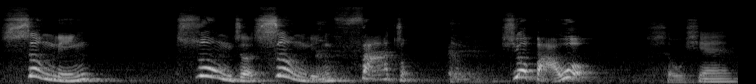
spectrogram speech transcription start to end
圣灵送着圣灵撒种，需要把握，首先，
